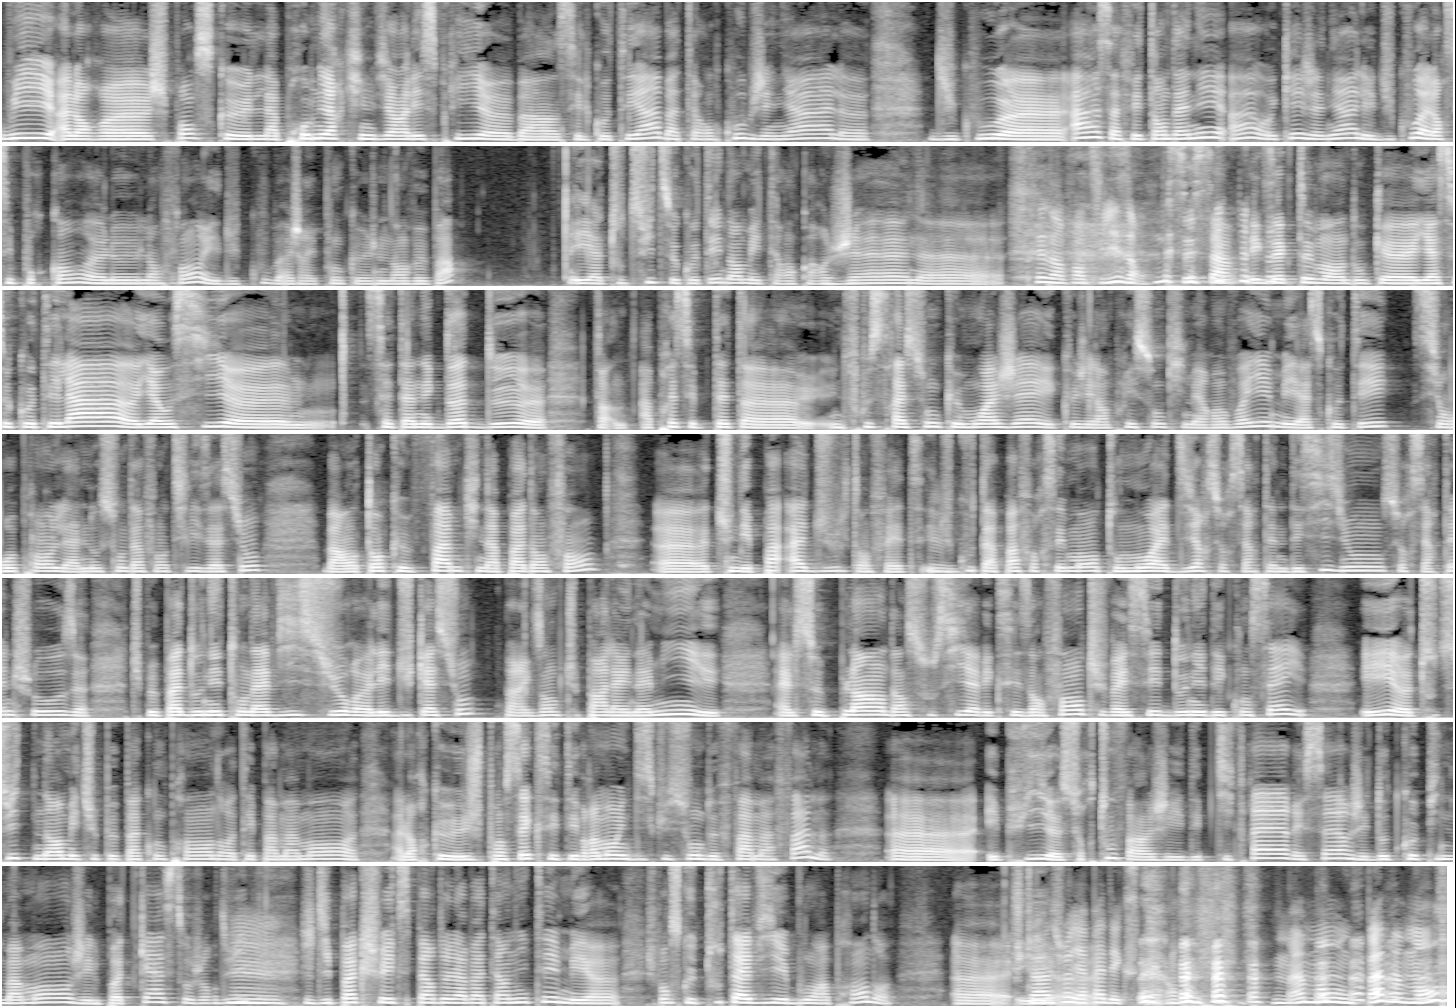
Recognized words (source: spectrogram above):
Oui, alors euh, je pense que la première qui me vient à l'esprit, euh, ben, c'est le côté Ah, bah t'es en couple, génial. Euh, du coup, Ah, ça fait tant d'années, ah, ok, génial. Et du coup, alors c'est pour quand l'enfant? Et du coup, bah, je réponds que je n'en veux pas. Et il y a tout de suite ce côté, non, mais t'es encore jeune. Très infantilisant. c'est ça, exactement. Donc il y a ce côté-là. Il y a aussi cette anecdote de après, c'est peut-être euh, une frustration que moi j'ai et que j'ai l'impression qu'il m'est renvoyée, mais à ce côté, si on reprend la notion d'infantilisation, bah, en tant que femme qui n'a pas d'enfant, euh, tu n'es pas adulte en fait. Et du mm. coup, tu n'as pas forcément ton mot à dire sur certaines décisions, sur certaines choses. Tu peux pas donner ton avis sur euh, l'éducation par exemple, tu parles à une amie et elle se plaint d'un souci avec ses enfants, tu vas essayer de donner des conseils et euh, tout de suite, non, mais tu peux pas comprendre, t'es pas maman. Alors que je pensais que c'était vraiment une discussion de femme à femme. Euh, et puis euh, surtout, j'ai des petits frères et sœurs, j'ai d'autres copines maman, j'ai le podcast aujourd'hui. Hmm. Je dis pas que je suis expert de la maternité, mais je pense que toute ta vie est bon à prendre. Euh, je te rassure, il n'y a pas d'expert. Hein. maman ou pas maman,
